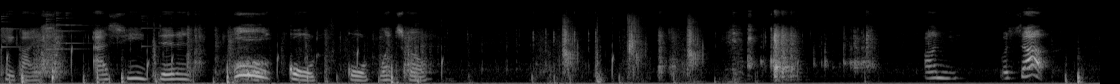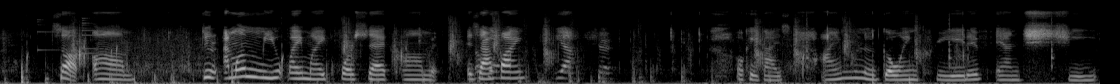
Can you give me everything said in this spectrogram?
Okay, guys, as he didn't. gold, gold. Let's go. On, what's up? What's up? Um, dude, I'm gonna mute my mic for a sec. Um, is that fine? Yeah, sure. Okay, guys, I'm gonna go in creative and cheat.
